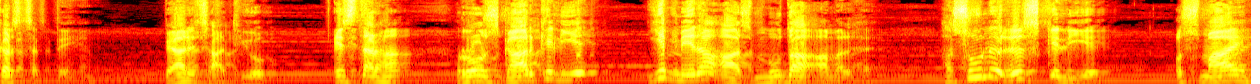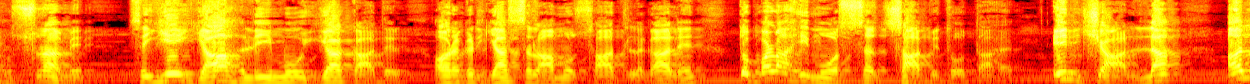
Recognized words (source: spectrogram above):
कर सकते हैं। प्यारे साथियों, इस तरह रोज़गार के लिए यह मेरा आजमूदा अमल है। हसूल रिज के लिए उस्माए हुसना में से ये या हलीमो या कादिर और अगर या सलामो साथ लगा लें तो बड़ा ही मुअसर साबित होता है। इनशाला अल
